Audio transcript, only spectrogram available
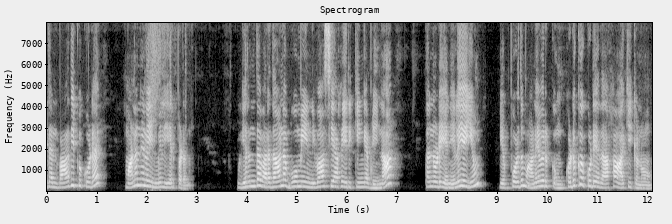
இதன் பாதிப்பு கூட மனநிலையின் மேல் ஏற்படணும். உயர்ந்த வரதான பூமியின் நிவாசியாக இருக்கீங்க அப்படின்னா தன்னுடைய நிலையையும் எப்பொழுதும் அனைவருக்கும் கொடுக்கக்கூடியதாக ஆக்கிக்கணும்.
